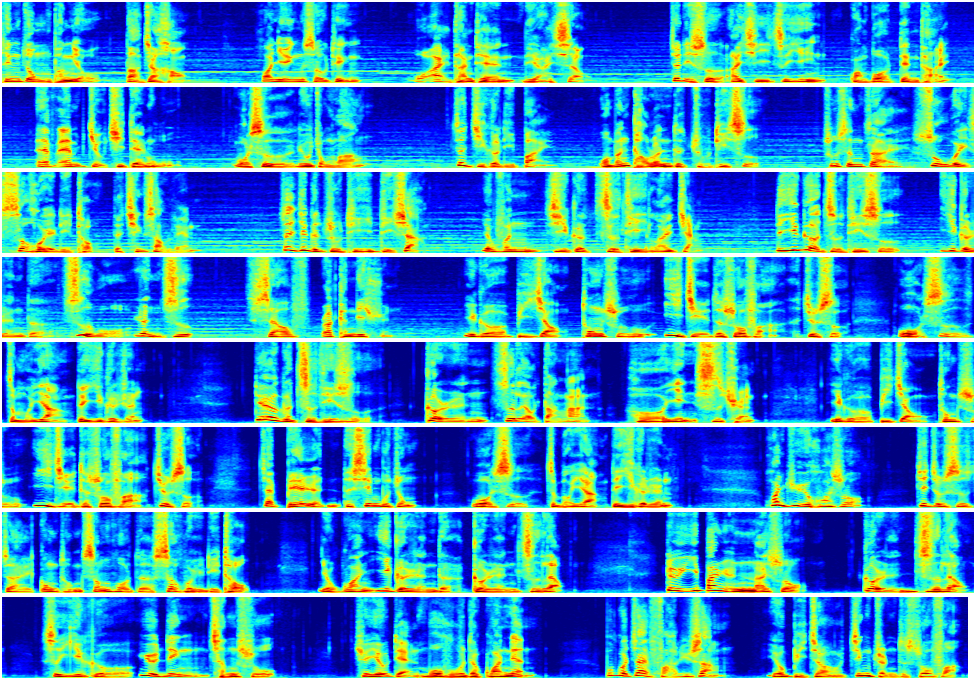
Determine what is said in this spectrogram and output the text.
听众朋友，大家好，欢迎收听。我爱谈天，你爱笑。这里是爱惜之音广播电台 FM 九七点五，我是刘总郎。这几个礼拜，我们讨论的主题是出生在数位社会里头的青少年。在这个主题底下，又分几个子题来讲。第一个子题是。一个人的自我认知 （self-recognition），一个比较通俗易解的说法就是我是怎么样的一个人。第二个主题是个人资料档案和隐私权，一个比较通俗易解的说法就是在别人的心目中我是怎么样的一个人。换句话说。这就是在共同生活的社会里头，有关一个人的个人资料。对于一般人来说，个人资料是一个约定成熟却有点模糊的观念。不过，在法律上有比较精准的说法，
